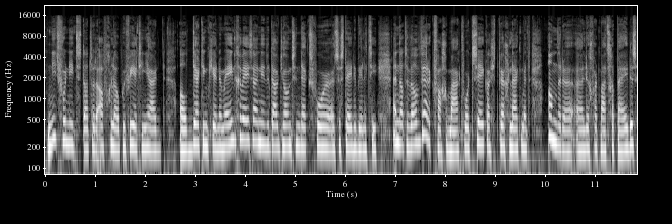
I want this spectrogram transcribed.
niet voor niets dat we de afgelopen 14 jaar al 13 keer nummer 1 geweest zijn in de Dow Jones Index voor sustainability. En dat er wel werk van gemaakt wordt. Zeker als je het vergelijkt met andere uh, luchtvaartmaatschappijen. Dus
